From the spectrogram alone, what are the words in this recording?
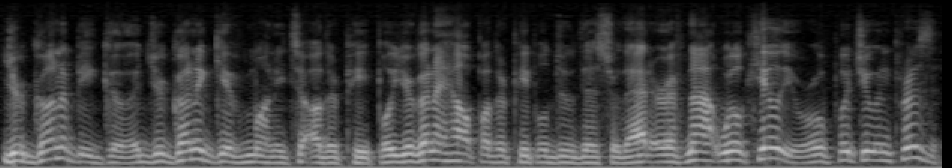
You're going to be good. You're going to give money to other people. You're going to help other people do this or that. Or if not, we'll kill you or we'll put you in prison.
